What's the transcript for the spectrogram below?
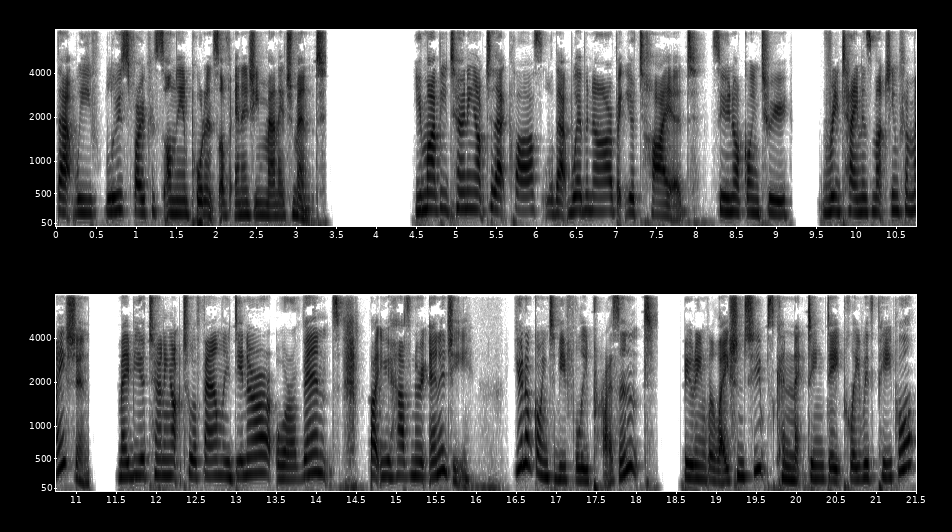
that we lose focus on the importance of energy management. You might be turning up to that class or that webinar, but you're tired. So you're not going to retain as much information. Maybe you're turning up to a family dinner or event, but you have no energy. You're not going to be fully present, building relationships, connecting deeply with people.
